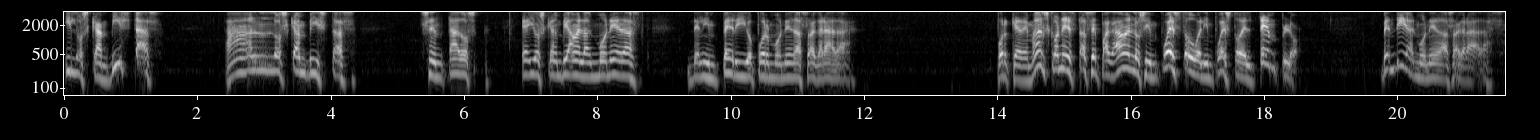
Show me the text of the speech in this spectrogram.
¿y los cambistas? Ah, los cambistas sentados, ellos cambiaban las monedas del imperio por moneda sagrada. Porque además con esta se pagaban los impuestos o el impuesto del templo. Vendían monedas sagradas.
